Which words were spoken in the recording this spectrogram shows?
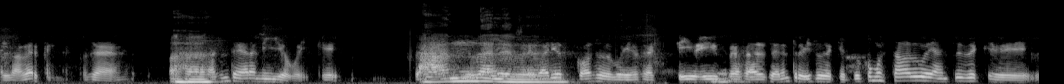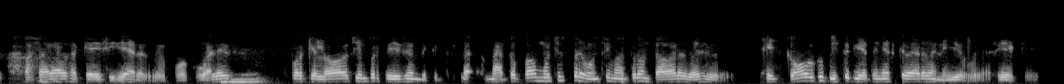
el va a ver, carnal. O sea, Ajá. vas a entregar anillo, güey. Que Ándale, güey. varias cosas, güey. O sea, sí, y, o sea, hacer entrevistas de que tú cómo estabas, güey, antes de que pasara, o sea, que decidieras, güey. ¿Cuál es? Porque luego siempre te dicen de que me ha topado muchas preguntas y me han preguntado varias veces, güey, que ¿cómo supiste que ya tenías que dar el anillo, güey? Así de que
